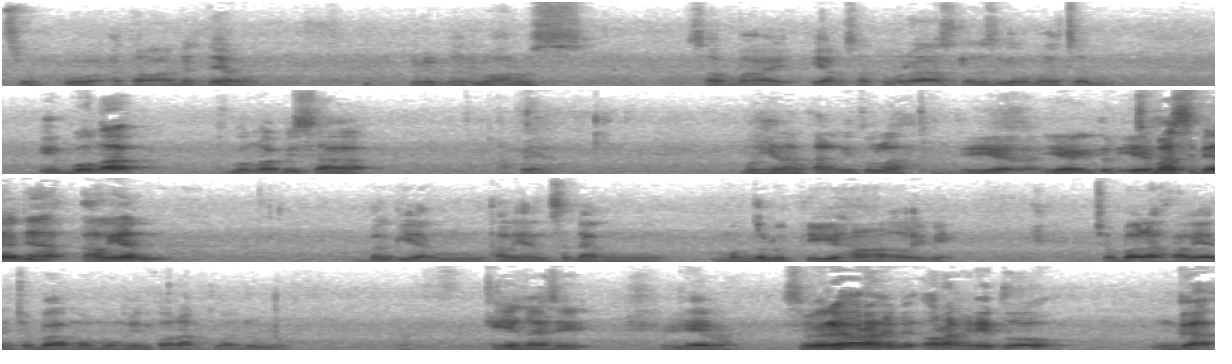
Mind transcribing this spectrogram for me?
suku atau adat yang benar-benar lu harus sama yang satu ras dan segala macam ya gue nggak gue nggak bisa apa ya menghilangkan itulah. Iya lah ya itu dia. Cuma setidaknya kalian bagi yang kalian sedang menggeluti hal-hal ini cobalah kalian coba ngomongin ke orang tua dulu. Iya nggak sih? Iya sebenarnya orang ini orang ini tuh nggak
